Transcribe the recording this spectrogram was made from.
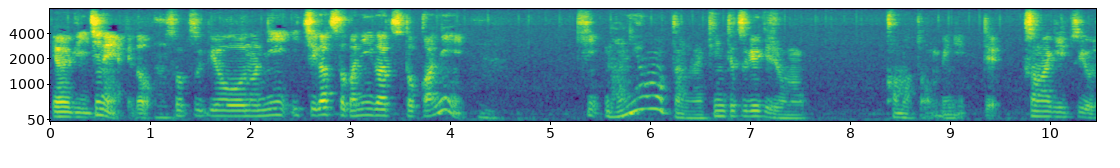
代々木1年やけど、うん。卒業のに1月とか2月とかに、うん。き何を思ったのね、近鉄劇場の蒲田を見に行って、草薙剛、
